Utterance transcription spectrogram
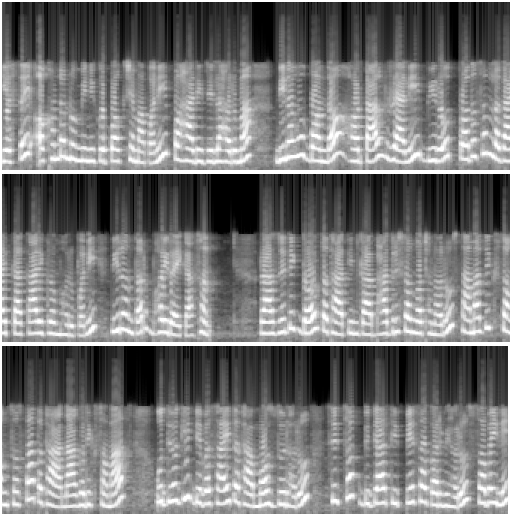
यस्तै अखण्ड लुम्बिनीको पक्षमा पनि पहाड़ी जिल्लाहरूमा दिनहु बन्द हड़ताल र्याली विरोध प्रदर्शन लगायतका कार्यक्रमहरू पनि निरन्तर भइरहेका छन्। राजनैतिक दल तथा तिनका भातृ संगठनहरू सामाजिक संघ संस्था तथा नागरिक समाज उद्योगी व्यवसायी तथा मजदूरहरू शिक्षक विद्यार्थी पेसाकर्मीहरू सबैले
